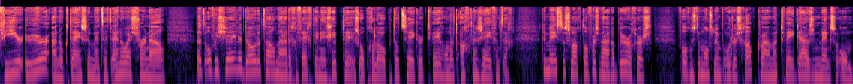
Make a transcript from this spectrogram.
4 uur, Anouk Thijssen met het NOS-journaal. Het officiële dodental na de gevechten in Egypte is opgelopen tot zeker 278. De meeste slachtoffers waren burgers. Volgens de moslimbroederschap kwamen 2000 mensen om.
